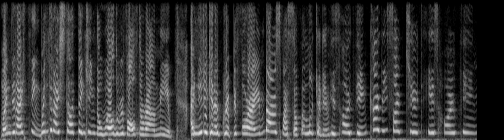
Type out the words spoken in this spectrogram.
When did I think when did I start thinking the world revolved around me? I need to get a grip before I embarrass myself and look at him. He's hoping. Koby's so cute. He's hoping.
